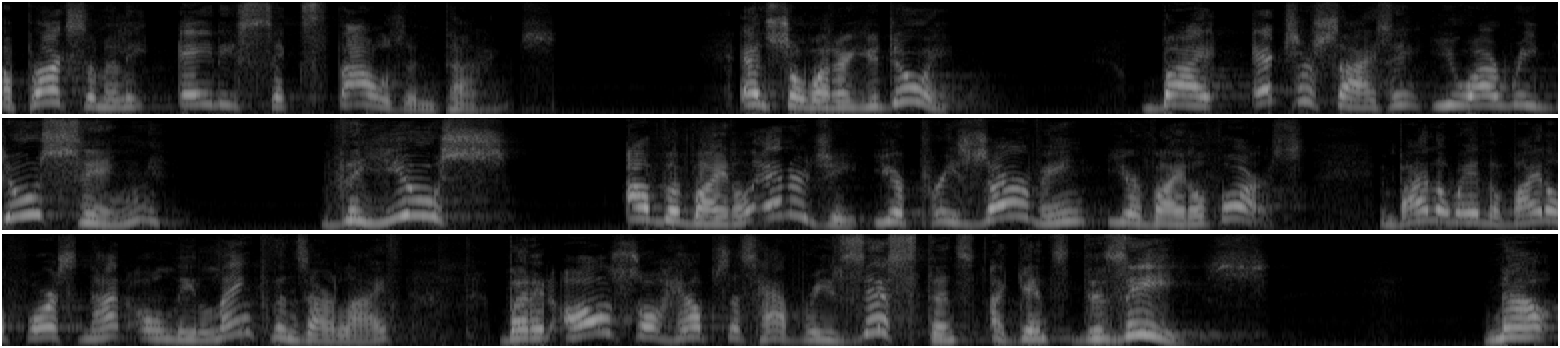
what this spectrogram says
approximately 86,000 times. And so, what are you doing? By exercising, you are reducing the use of the vital energy. You're preserving your vital force. And by the way, the vital force not only lengthens our life, but it also helps us have resistance against disease. Now,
